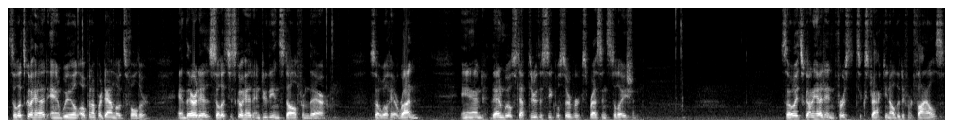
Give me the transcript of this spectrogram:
So let's go ahead and we'll open up our downloads folder. And there it is. So let's just go ahead and do the install from there. So we'll hit run and then we'll step through the SQL Server Express installation. So it's gone ahead and first it's extracting all the different files.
